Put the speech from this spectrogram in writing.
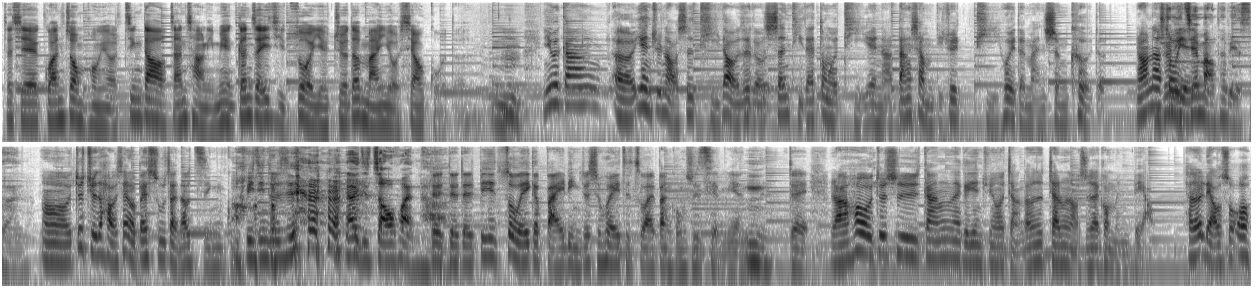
这些观众朋友进到展场里面跟着一起做，也觉得蛮有效果的。嗯，因为刚刚呃燕君老师提到的这个身体在动的体验啊，当下我们的确体会的蛮深刻的。然后那时候也肩膀特别酸，呃，就觉得好像有被舒展到筋骨，毕竟就是 要一直召唤他。对对对，毕竟作为一个白领，就是会一直坐在办公室前面。嗯，对。然后就是刚刚那个燕君有讲到，是嘉伦老师在跟我们聊，他就聊说，哦，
